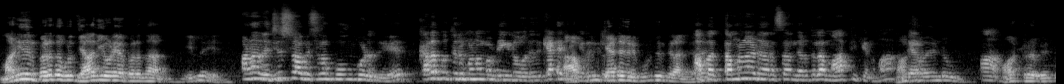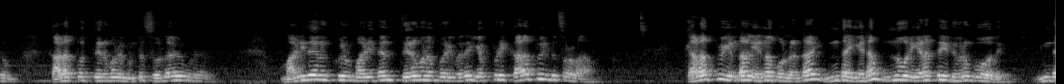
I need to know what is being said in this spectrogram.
மனிதன் பிறந்த பொழுது ஜாதியோடய பிறந்தான்? இல்லை ஆனா ரெஜிஸ்டர் ஆபீஸ்ல போகும்பொழுது கலப்பு திருமணம் அப்படிங்கிற ஒரு கேட்டகரி கேட்டகரி கொடுத்துருக்காங்க அப்ப தமிழ்நாடு அரசு அந்த இடத்துல மாத்திக்கணுமா? மாற்ற வேண்டும். மாற்ற வேண்டும். கலப்பு திருமணம் என்று சொல்லவே கூடாது. மனிதனுக்குள் மனிதன் திருமணம் புரிவதை எப்படி கலப்பு என்று சொல்லலாம்? கலப்பு என்றால் என்ன பொருள் என்றால் இந்த இனம் இன்னொரு இனத்தை இது விரும்புவது. இந்த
